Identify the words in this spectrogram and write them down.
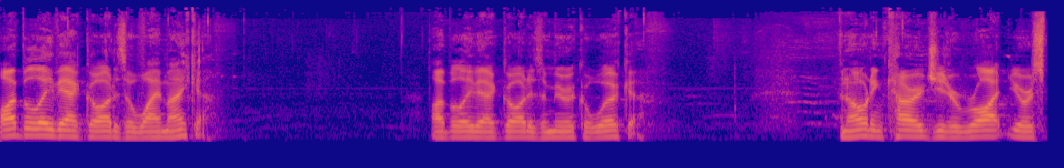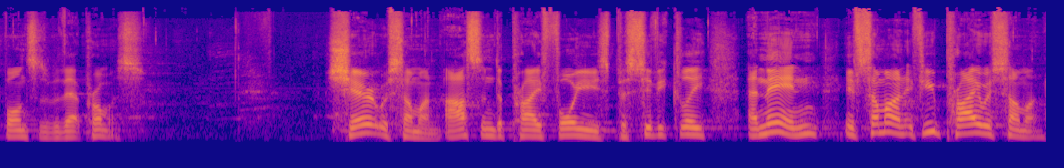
I believe our God is a waymaker. I believe our God is a miracle worker. And I would encourage you to write your responses with that promise. Share it with someone. Ask them to pray for you specifically. And then, if someone, if you pray with someone,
